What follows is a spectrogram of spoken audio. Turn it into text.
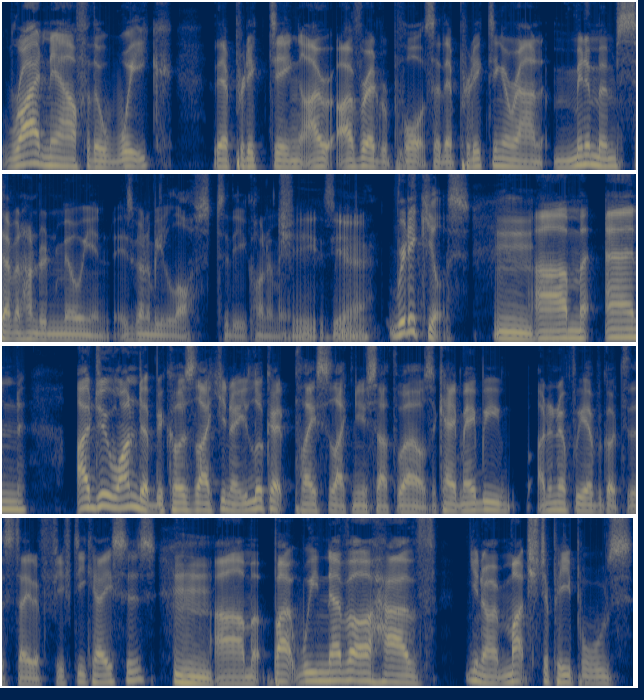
right now for the week. They're predicting. I, I've read reports that they're predicting around minimum seven hundred million is going to be lost to the economy Jeez, yeah. ridiculous. Mm. Um, and I do wonder because, like, you know, you look at places like New South Wales. Okay, maybe I don't know if we ever got to the state of fifty cases, Mhm. um, but we never have, you know, much to people's.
